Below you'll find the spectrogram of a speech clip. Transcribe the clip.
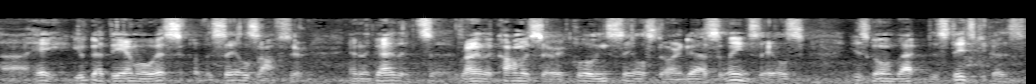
uh, hey, you've got the MOS of a sales officer, and the guy that's uh, running the commissary clothing sales store and gasoline sales is going back to the States because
